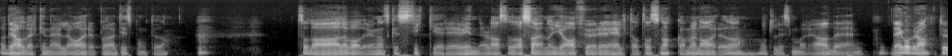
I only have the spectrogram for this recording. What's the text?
Og de hadde verken det eller Are på det tidspunktet. da. Så da, da var det jo en ganske sikker vinner. da, Så da sa jeg noe ja før jeg i hele tatt hadde snakka med en Are. da, At liksom bare ja, det, det går bra, du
